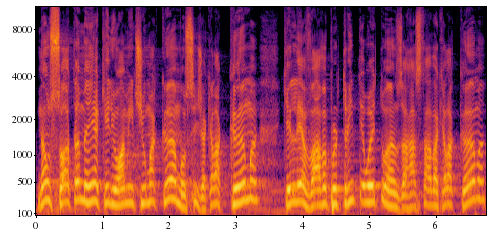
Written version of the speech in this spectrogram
Não só também aquele homem tinha uma cama, ou seja, aquela cama que ele levava por 38 anos, arrastava aquela cama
